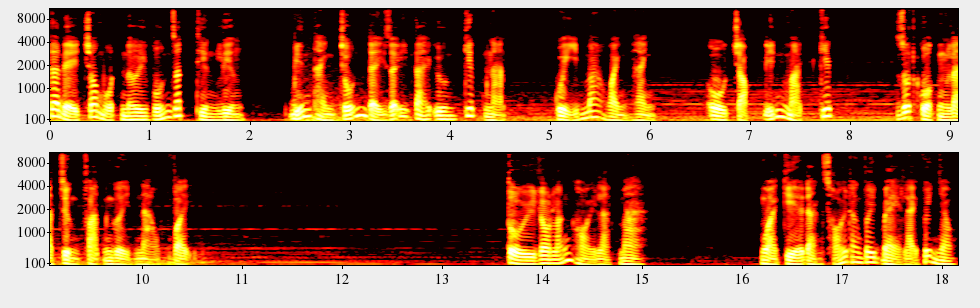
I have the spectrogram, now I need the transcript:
Đã để cho một nơi vốn rất thiêng liêng, Biến thành chốn đầy dẫy tai ương kiếp nạn, Quỷ ma hoành hành, Ô chọc đến mạt kiếp. Rốt cuộc là trừng phạt người nào vậy? Tôi lo lắng hỏi Lạt Ma. Ngoài kia đàn sói đang vây bè lại với nhau,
